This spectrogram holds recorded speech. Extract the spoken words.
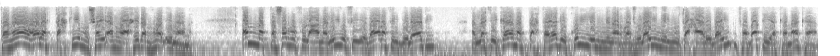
تناول التحكيم شيئا واحدا هو الإمامة. أما التصرف العملي في إدارة البلاد التي كانت تحت يد كل من الرجلين المتحاربين فبقي كما كان.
